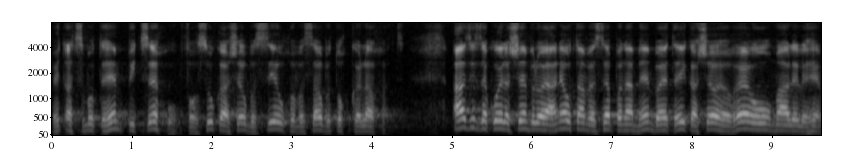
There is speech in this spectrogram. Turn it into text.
ואת עצמותיהם פיצחו, פרסו כאשר בסיר וכבשר בתוך קלחת. אז יזעקו אל השם ולא יענה אותם ויסר פניו מהם בעת ההיא כאשר הרעו מעלליהם.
